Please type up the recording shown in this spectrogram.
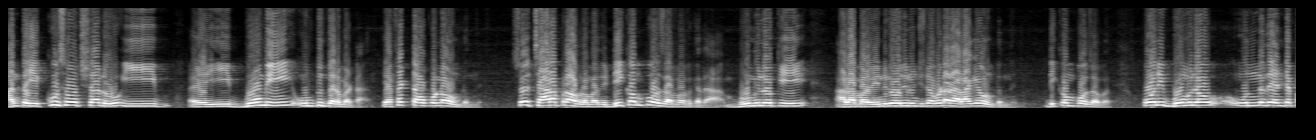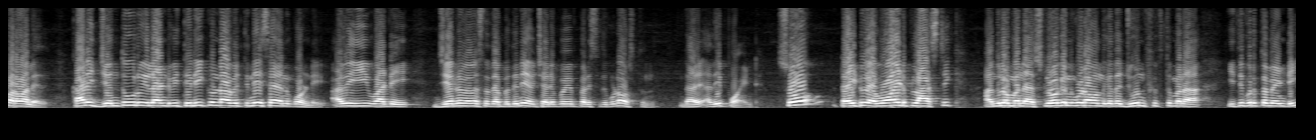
అంత ఎక్కువ సంవత్సరాలు ఈ ఈ భూమి ఉంటుందన్నమాట. ఎఫెక్ట్ అవ్వకుండా ఉంటుంది. సో చాలా ప్రాబ్లం. అది డికంపోజ్ అవ్వదు కదా. భూమిలోకి అలా మనం ఎన్ని రోజులు ఉంచినా కూడా అది అలాగే ఉంటుంది. డికంపోజ్ అవ్వదు. పోనీ భూమిలో ఉన్నది అంటే పర్వాలేదు. కానీ జంతువులు ఇలాంటివి తెలియకుండా అవి తినేసాయి అనుకోండి అవి వాటి జీర్ణ వ్యవస్థ దెబ్బతిని అవి చనిపోయే పరిస్థితి కూడా వస్తుంది. దా- అది point so try to avoid plastic అందులో మన స్లోగన్ కూడా ఉంది కదా జూన్ ఫిఫ్త్ మన ఇతివృత్తం ఏంటి?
